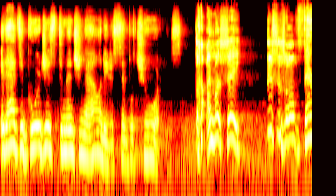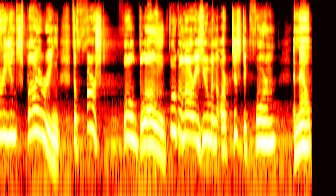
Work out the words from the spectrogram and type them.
It adds a gorgeous dimensionality to simple chores. I must say, this is all very inspiring. The first full blown Fulgonari human artistic form, and now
